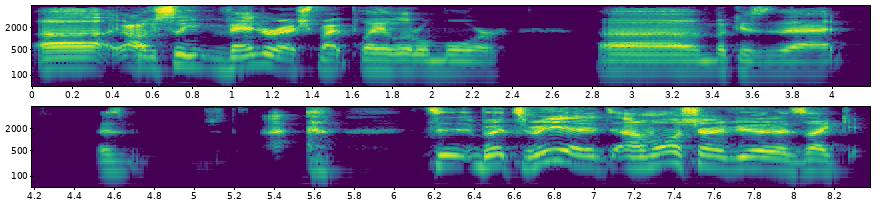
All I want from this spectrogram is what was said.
uh, obviously, Vander Esch might play a little more um, because of that. To, but to me, it, I'm always trying to view it as like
